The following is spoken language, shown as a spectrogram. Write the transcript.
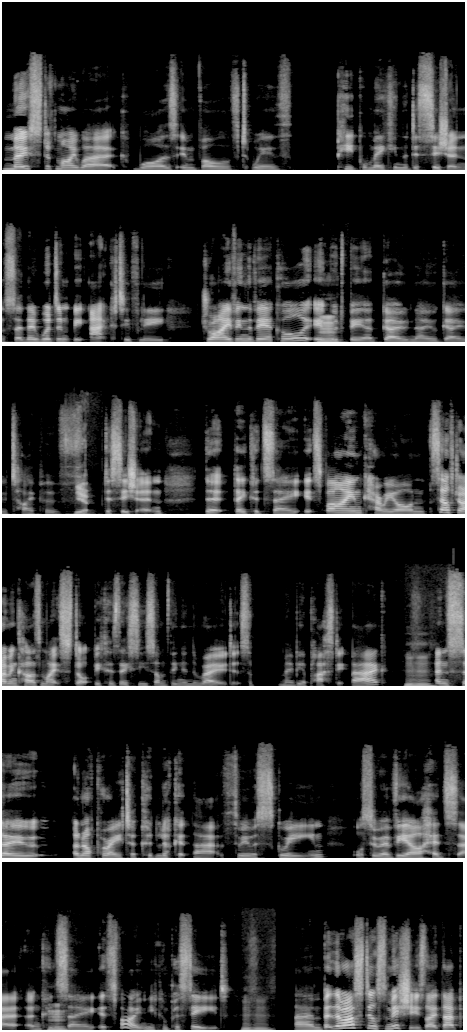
most of my work was involved with people making the decision so they wouldn't be actively driving the vehicle it Mm. would be a go no go type of Yep. decision that they could say it's fine carry on self-driving cars might stop because they see something in the road it's a, maybe a plastic bag Mhm. and so an operator could look at that through a screen or through a VR headset and could Hmm. say it's fine you can proceed Mhm. Um, but there are still some issues, like that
